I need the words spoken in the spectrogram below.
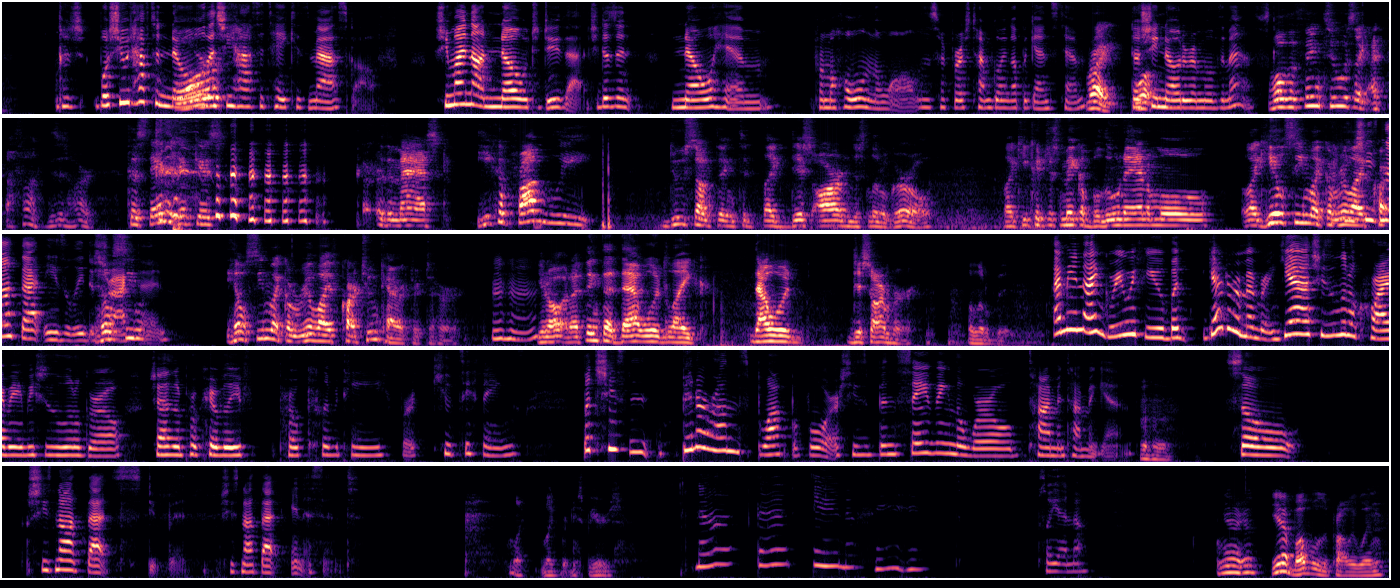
Cause, well, she would have to know Or- that she has to take his mask off. She might not know to do that. She doesn't know him from a hole in the wall. This is her first time going up against him. Right. Does well, she know to remove the mask? Well, the thing too is like, I, oh, fuck, this is hard because Stanley Ipkiss or the mask, he could probably do something to like disarm this little girl. Like he could just make a balloon animal. Like he'll seem like a I real life. she's car- not that easily He'll seem- distracted. he'll seem like a real life cartoon character to her. Mm-hmm. You know, and I think that that would like that would disarm her a little bit. I mean, I agree with you, but you got to remember, yeah, she's a little crybaby. She's a little girl. She has a proclivity proclivity for cutesy things, but she's been around this block before. She's been saving the world time and time again. Mm-hmm. So she's not that stupid. She's not that innocent. Like like Britney Spears. Not that innocent. So yeah, no. Yeah, I guess- yeah. Bubbles would probably win.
